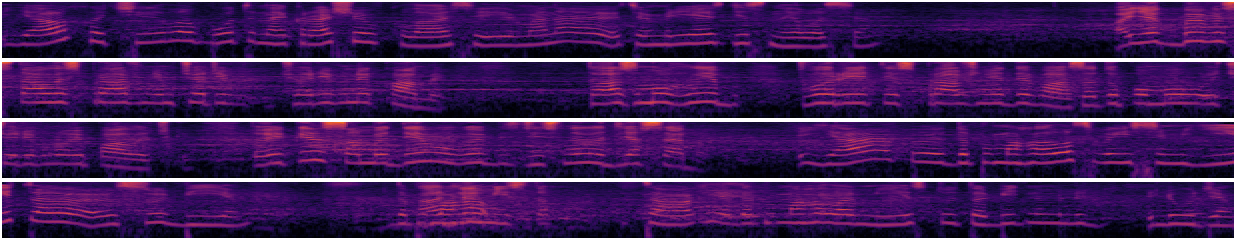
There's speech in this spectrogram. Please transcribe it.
Я хотіла бути найкращою в класі, і в мене ця мрія здійснилася. А якби ви стали справжнім чарів... чарівниками та змогли б творити справжні дива за допомогою чарівної палички, то яке саме диво ви б здійснили для себе? Я б допомагала своїй сім'ї та собі. А для міста? Так, я допомагала місту та бідним лю- людям.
